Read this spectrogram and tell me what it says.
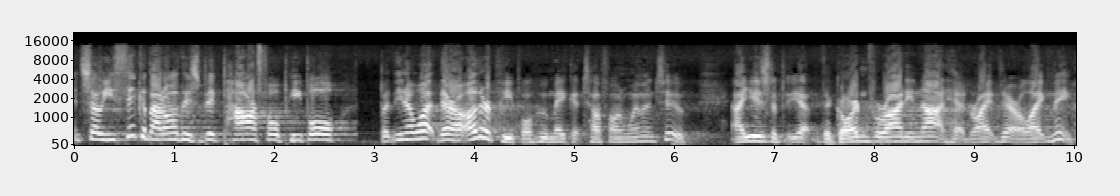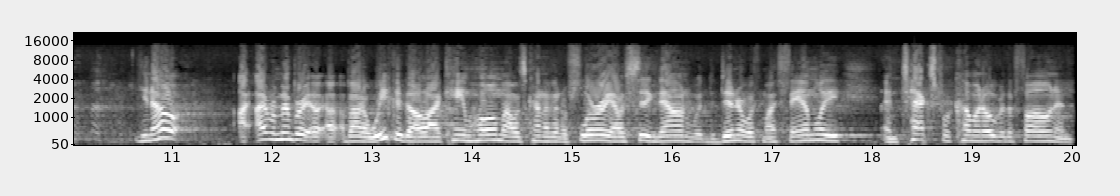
And so you think about all these big, powerful people, but you know what? There are other people who make it tough on women too. I used the, yeah, the garden variety knothead right there, like me. You know, I, remember uh, about a week ago, I came home. I was kind of in a flurry. I was sitting down with dinner with my family, and texts were coming over the phone, and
